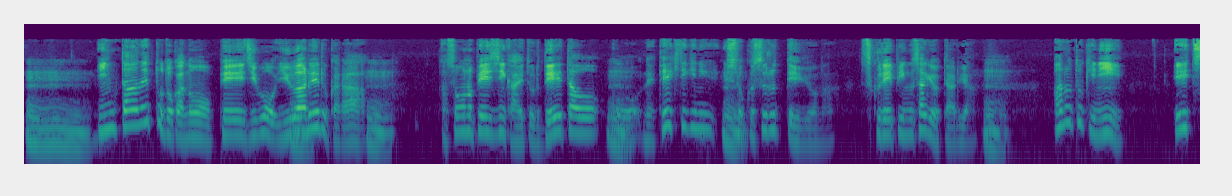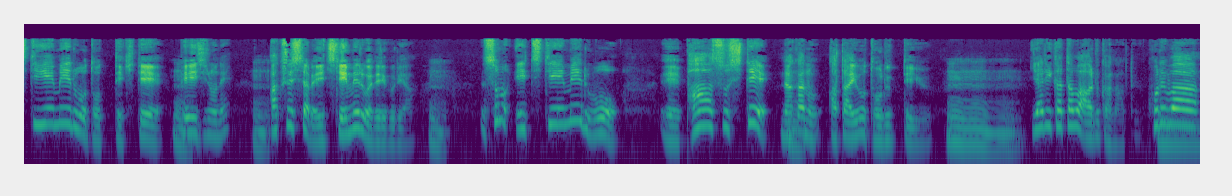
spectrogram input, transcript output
うん。うん。インターネットとかのページを URL から、うん。あそのページに書いとるデータをこう、ね定期的に取得するっていうようなスクレーピング作業ってあるやん。うん。あの時に HTML を取ってきて、うんページのね、うん。アクセスしたら HTML が出てくるやん。うん。その HTML を、えーパースして中の値を取るっていう。やり方はあるかなと。ここれは、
